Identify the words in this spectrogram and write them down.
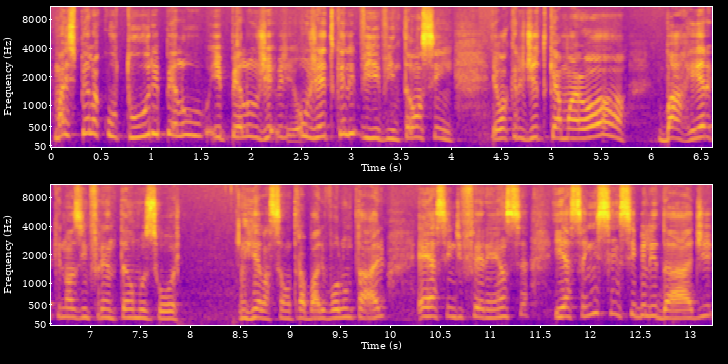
mas pela cultura e pelo, e pelo o jeito que ele vive. Então, assim, eu acredito que a maior barreira que nós enfrentamos hoje em relação ao trabalho voluntário é essa indiferença e essa insensibilidade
